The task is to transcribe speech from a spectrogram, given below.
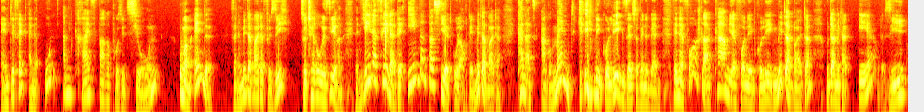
Endeffekt eine unangreifbare Position, um am Ende seine Mitarbeiter für sich zu terrorisieren. Denn jeder Fehler, der ihm dann passiert oder auch dem Mitarbeiter, kann als Argument gegen den Kollegen selbst verwendet werden. Denn der Vorschlag kam ja von dem Kollegen Mitarbeiter und damit hat er oder sie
